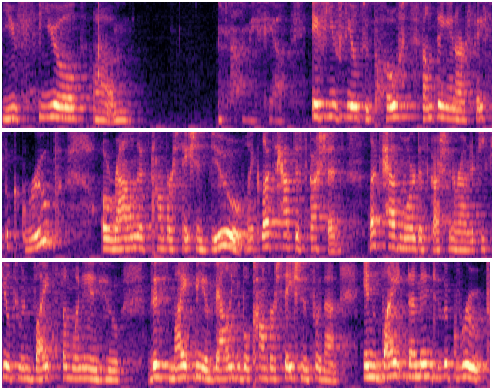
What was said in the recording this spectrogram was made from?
you feel, um, let me feel, if you feel to post something in our Facebook group around this conversation, do. Like, let's have discussion. Let's have more discussion around it. If you feel to invite someone in who this might be a valuable conversation for them, invite them into the group,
